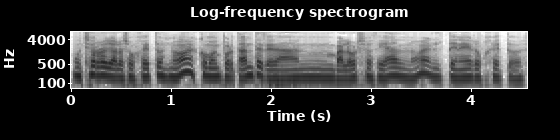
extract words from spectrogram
mucho rollo a los objetos, ¿no? Es como importante, te dan valor social, ¿no? El tener objetos,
